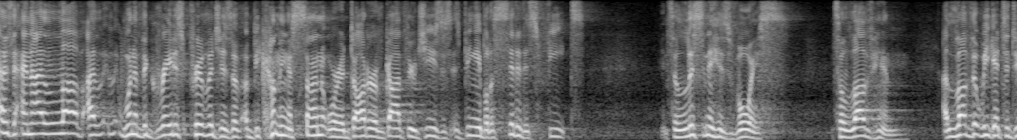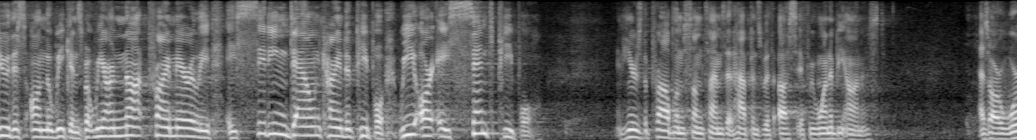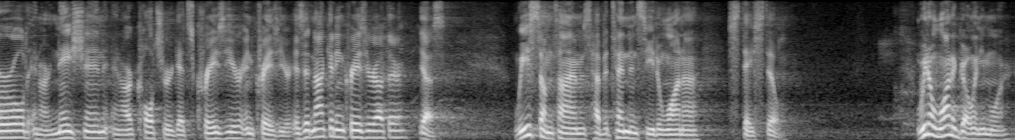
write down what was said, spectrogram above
as, and I love, I, one of the greatest privileges of, of becoming a son or a daughter of God through Jesus is being able to sit at his feet and to listen to his voice, to love him, I love that we get to do this on the weekends, but we are not primarily a sitting down kind of people. We are a sent people. And here's the problem sometimes that happens with us if we want to be honest. As our world and our nation and our culture gets crazier and crazier, is it not getting crazier out there? Yes. We sometimes have a tendency to want to stay still. We don't want to go anymore.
